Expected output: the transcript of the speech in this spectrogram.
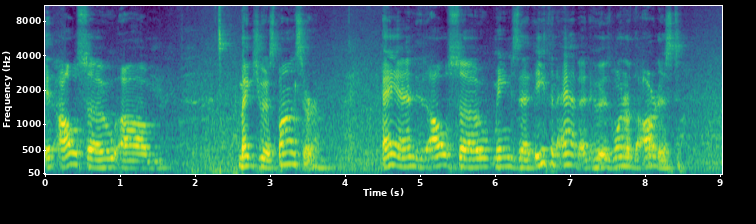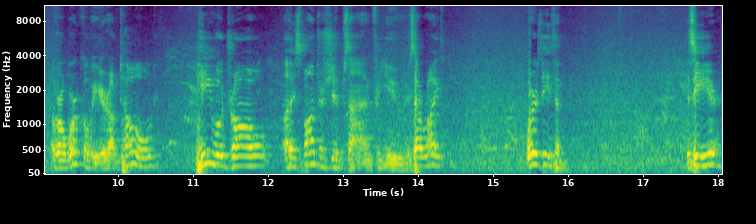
it also um, makes you a sponsor, and it also means that Ethan Abbott, who is one of the artists of our work over here, I'm told, he will draw a sponsorship sign for you. Is that right? Where's Ethan? Is he here?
